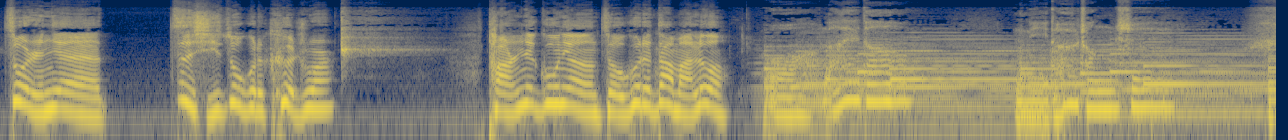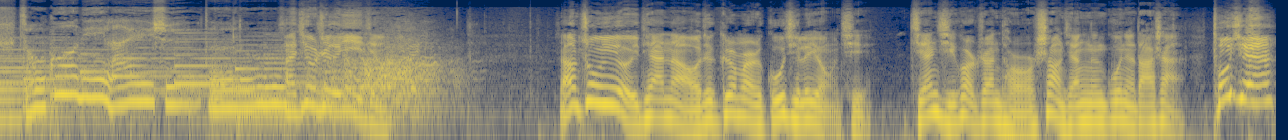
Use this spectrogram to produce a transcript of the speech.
坐人家自习坐过的课桌，躺人家姑娘走过的大马路。我来到你的城市。走过你来时的路，哎，就这个意境。然后终于有一天呢，我这哥们儿鼓起了勇气，捡起一块砖头，上前跟姑娘搭讪：“同学，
